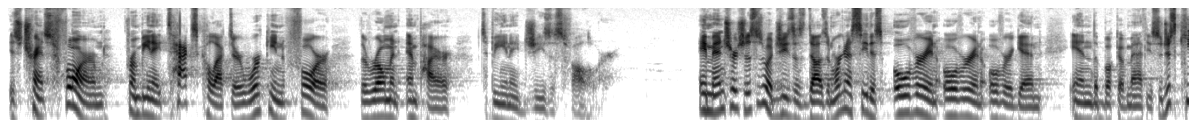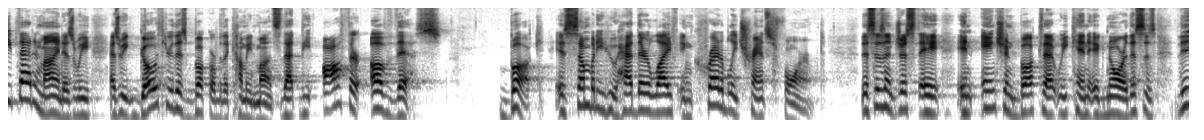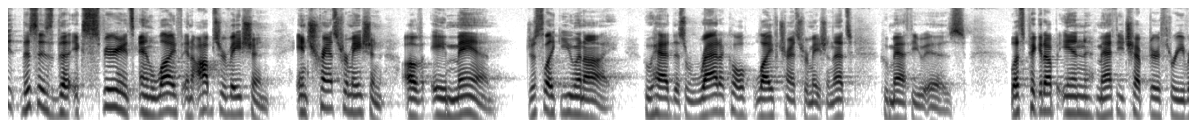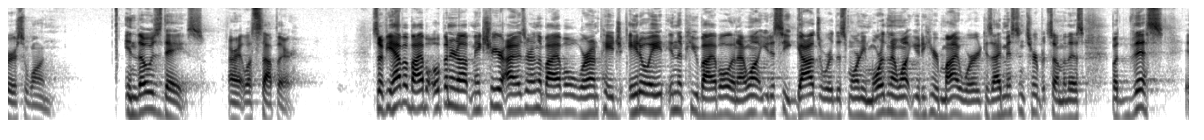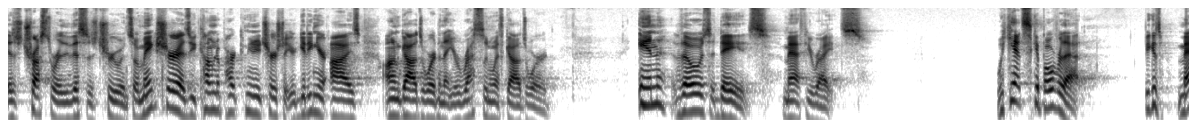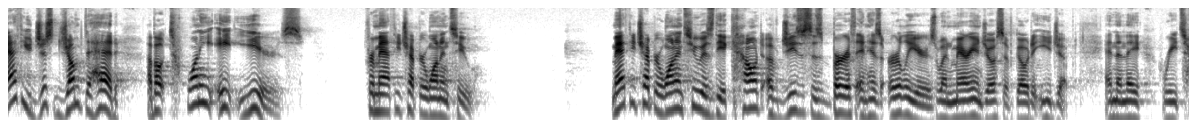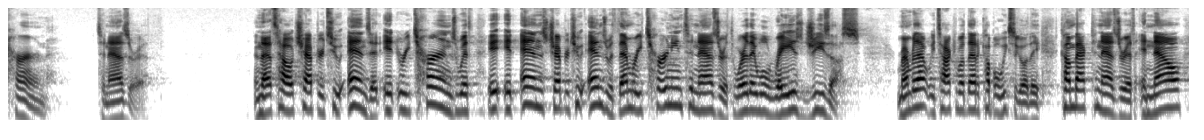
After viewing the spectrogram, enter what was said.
is transformed from being a tax collector working for the Roman Empire to being a Jesus follower. Amen, church. This is what Jesus does, and we're going to see this over and over and over again in the book of Matthew. So just keep that in mind as we as we go through this book over the coming months that the author of this book is somebody who had their life incredibly transformed. This isn't just a, an ancient book that we can ignore. This is, this is the experience and life and observation and transformation of a man, just like you and I, who had this radical life transformation. That's who Matthew is. Let's pick it up in Matthew chapter 3, verse 1. In those days, all right, let's stop there. So if you have a Bible, open it up. Make sure your eyes are on the Bible. We're on page 808 in the Pew Bible, and I want you to see God's word this morning more than I want you to hear my word because I misinterpret some of this. But this is trustworthy. This is true. And so make sure as you come to Park Community Church that you're getting your eyes on God's word and that you're wrestling with God's word. In those days, Matthew writes, we can't skip over that because Matthew just jumped ahead about 28 years from Matthew chapter 1 and 2. Matthew chapter 1 and 2 is the account of Jesus' birth and his early years when Mary and Joseph go to Egypt and then they return to Nazareth. And that's how chapter 2 ends. It, it returns with, it, it ends, chapter 2 ends with them returning to Nazareth where they will raise Jesus. Remember that? We talked about that a couple weeks ago. They come back to Nazareth, and now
